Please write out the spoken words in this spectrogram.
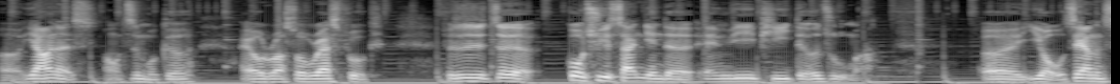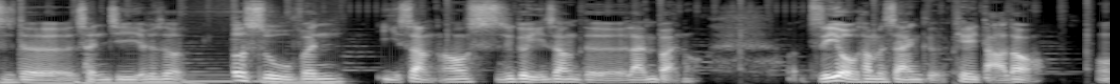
呃 Yanis 哦字母哥，还有 Russell Westbrook，就是这过去三年的 MVP 得主嘛，呃有这样子的成绩，也就是说二十五分。以上，然后十个以上的篮板哦，只有他们三个可以达到哦。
